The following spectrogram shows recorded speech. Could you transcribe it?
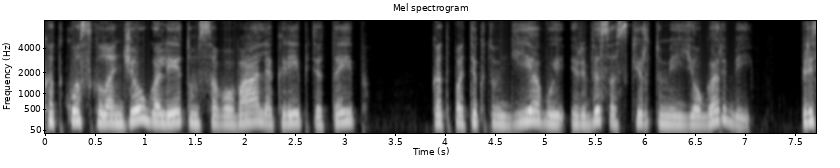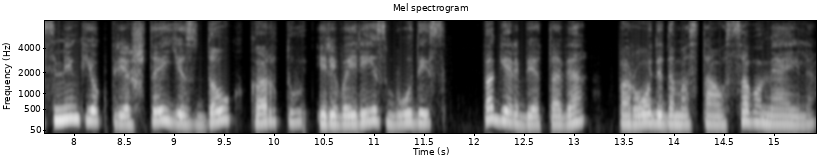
kad kuo sklandžiau galėtum savo valią kreipti taip, kad patiktum Dievui ir visą skirtumai jo garbiai, prisimink, jog prieš tai jis daug kartų ir įvairiais būdais pagerbė tave, parodydamas tau savo meilę.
